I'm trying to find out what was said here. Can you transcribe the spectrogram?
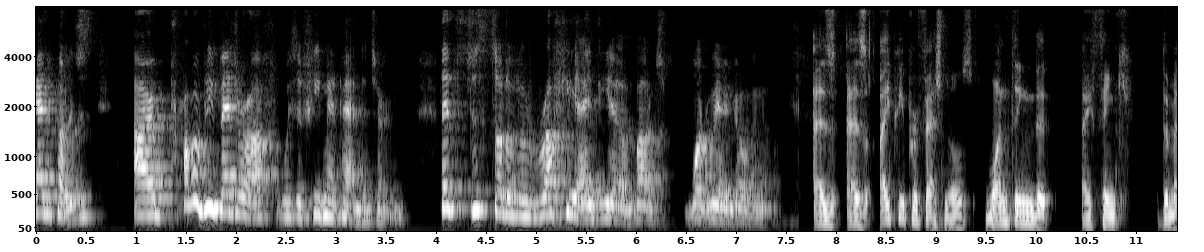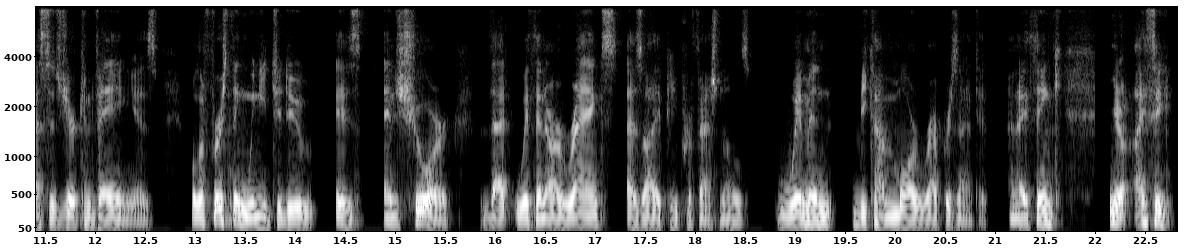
gynecologist are probably better off with a female patent attorney. That's just sort of a roughly idea about what we are going on. As as IP professionals, one thing that I think the message you're conveying is well, the first thing we need to do is ensure that within our ranks as IP professionals, women become more represented. And I think, you know, I think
